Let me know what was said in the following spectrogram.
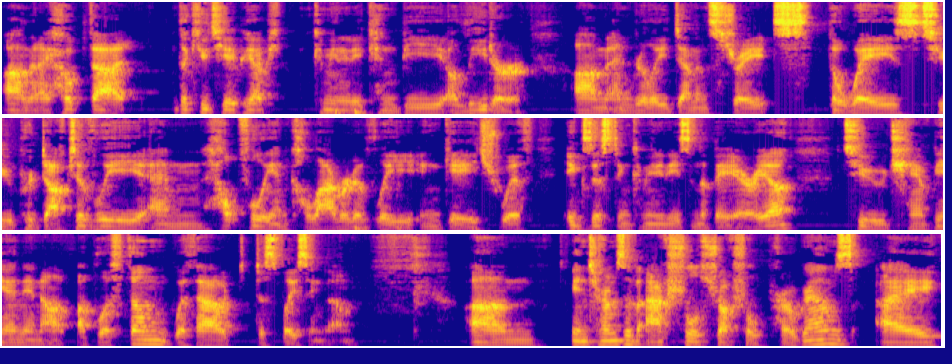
Um, and I hope that the QTAPI community can be a leader um, and really demonstrate the ways to productively and helpfully and collaboratively engage with existing communities in the Bay Area to champion and uplift them without displacing them. Um, in terms of actual structural programs, I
